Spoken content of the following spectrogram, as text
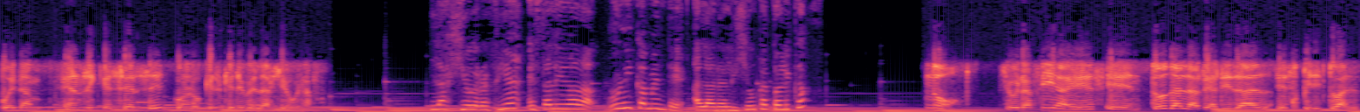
puedan enriquecerse con lo que escribe la geógrafa. ¿La geografía está ligada únicamente a la religión católica? No, geografía es en toda la realidad espiritual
